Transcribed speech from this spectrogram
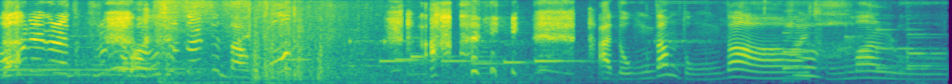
아무리 그래도 그렇게 방송 떨친다고? 아 농담 농담. 아니, 정말로.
